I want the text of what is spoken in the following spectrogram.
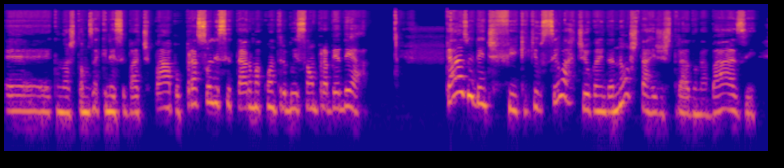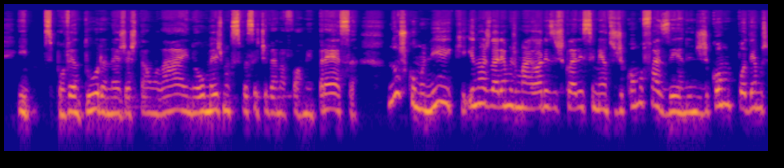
é, que nós estamos aqui nesse bate-papo, para solicitar uma contribuição para a BDA. Caso identifique que o seu artigo ainda não está registrado na base, e se porventura né, já está online, ou mesmo se você estiver na forma impressa, nos comunique e nós daremos maiores esclarecimentos de como fazer, né, de como podemos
